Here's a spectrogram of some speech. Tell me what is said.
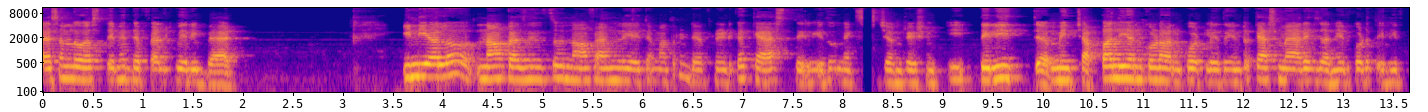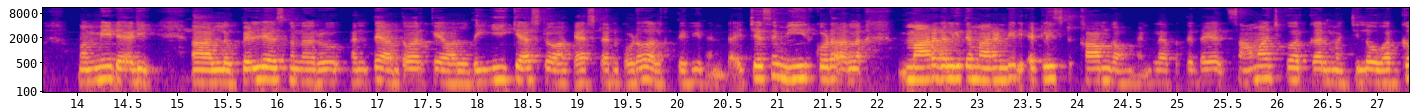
లెసన్లో వస్తేనే దే ఫెల్ట్ వెరీ బ్యాడ్. ఇండియాలో నా కజిన్స్ నా ఫ్యామిలీ అయితే మాత్రం డెఫినెట్గా క్యాస్ట్ తెలియదు నెక్స్ట్ జనరేషన్కి తెలియ మేము చెప్పాలి అని కూడా అనుకోవట్లేదు. ఇంటర్ క్యాస్ట్ మ్యారేజ్ అనేది కూడా తెలియదు మమ్మీ డాడీ వాళ్ళు పెళ్ళి చేసుకున్నారు అంతే అంతవరకే వాళ్ళది ఈ క్యాస్ట్ ఆ క్యాస్ట్ అని కూడా వాళ్ళకి తెలియదండి. దయచేసి మీరు కూడా అలా మారగలిగితే మారండి. అట్లీస్ట్ కామ్గా ఉండండి. లేకపోతే దయ సామాజిక వర్గాల మధ్యలో వర్గ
